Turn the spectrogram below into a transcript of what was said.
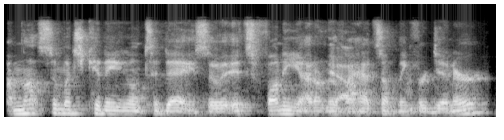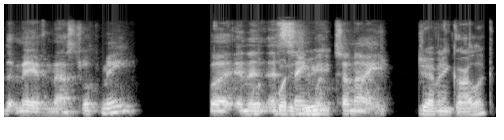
I'm not so much kidding on today. So it's funny. I don't know if I had something for dinner that may have messed with me. But and then What- the same with tonnite. Do you have any garlic?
